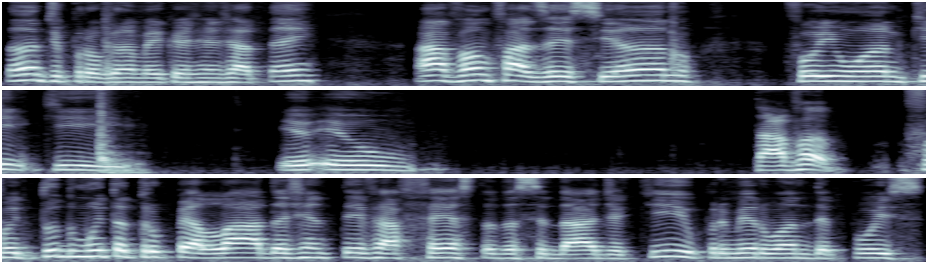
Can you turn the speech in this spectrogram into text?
tanto de programa aí que a gente já tem. Ah, vamos fazer esse ano. Foi um ano que, que eu, eu tava foi tudo muito atropelado. A gente teve a festa da cidade aqui, o primeiro ano depois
